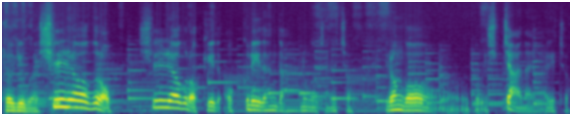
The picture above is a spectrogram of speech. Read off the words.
저기 뭐야 실력을 업 실력을 업그레이드, 업그레이드 한다 이런 거 있잖아요, 그렇죠? 이런 거 어, 뭐 쉽지 않아요, 알겠죠?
